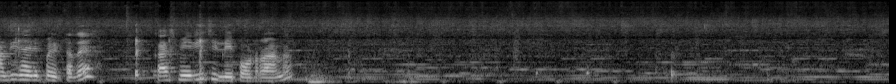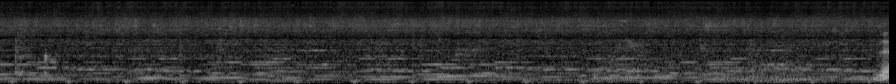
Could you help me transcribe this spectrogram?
ആദ്യം ഞാനിപ്പോൾ ഇട്ടത് കാശ്മീരി ചില്ലി പൗഡറാണ്. ഇത്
